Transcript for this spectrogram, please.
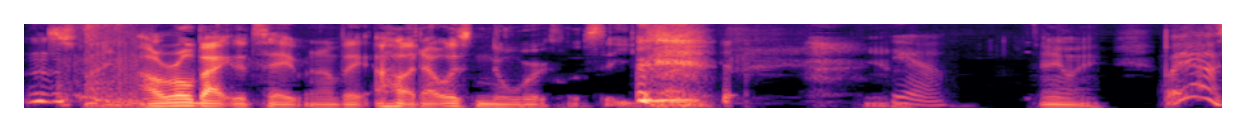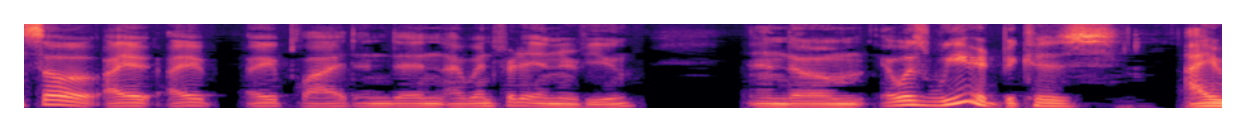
It's fine. I'll roll back the tape and I'll be like, oh, that was nowhere close to E flat. Yeah. anyway but yeah so I, I i applied and then i went for the interview and um it was weird because i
